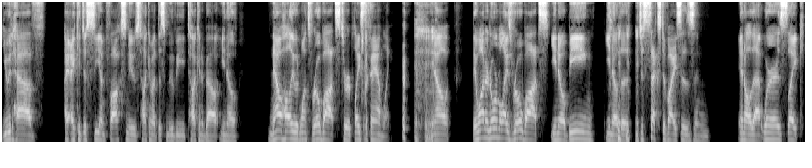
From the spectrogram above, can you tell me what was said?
you would have, I, I could just see on Fox News talking about this movie, talking about, you know, now Hollywood wants robots to replace the family. you know, they want to normalize robots, you know, being, you know, the just sex devices and and all that. Whereas like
